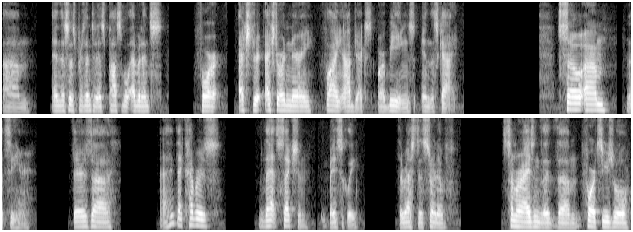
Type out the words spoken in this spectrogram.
Um, and this is presented as possible evidence for extra extraordinary flying objects or beings in the sky. So, um, let's see here. There's, uh, I think that covers that section, basically. The rest is sort of summarizing the, the um, for usual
